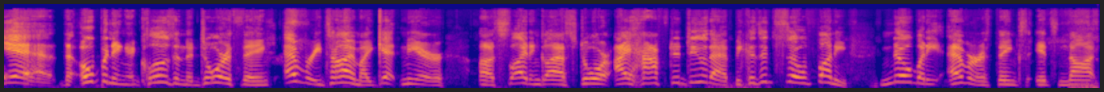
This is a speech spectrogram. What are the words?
Yeah, the opening and closing the door thing. Every time I get near a sliding glass door, I have to do that because it's so funny. Nobody ever thinks it's not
